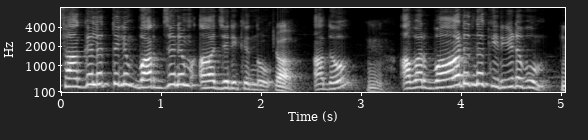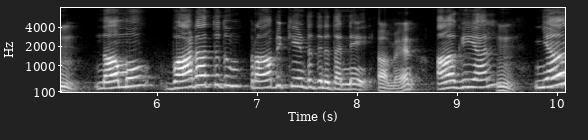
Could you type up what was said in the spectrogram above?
സകലത്തിലും വർജനം ആചരിക്കുന്നു. അതോ അവർ വാടുന്ന കിരീടവും നാമോ വാടാത്തതും പ്രാപിക്കേണ്ടതിന് തന്നെ. ആകിയാൽ ഞാൻ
